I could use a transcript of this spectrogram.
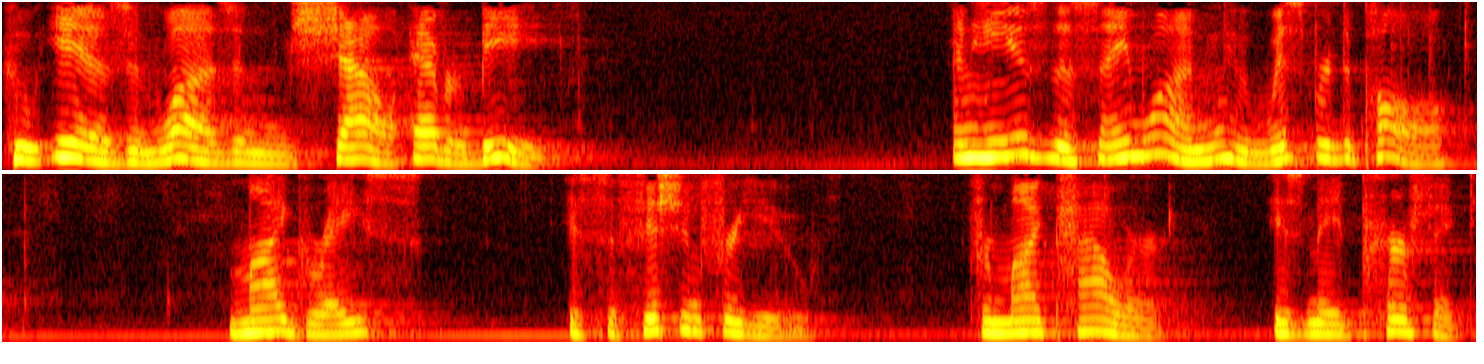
who is and was and shall ever be. And he is the same one who whispered to Paul, My grace is sufficient for you, for my power is made perfect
